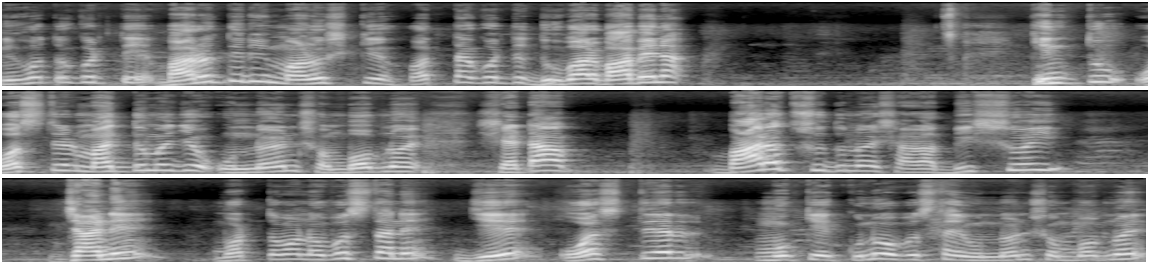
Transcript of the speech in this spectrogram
নিহত করতে, ভারতেরই মানুষকে হত্যা করতে দুবার ভাবে না। কিন্তু অস্ত্রের মাধ্যমে যে উন্নয়ন সম্ভব নয়, সেটা ভারত শুধু নয়, সারা বিশ্বই জানে বর্তমান অবস্থানে যে অস্ত্রের মুখে কোনো অবস্থায় উন্নয়ন সম্ভব নয়।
